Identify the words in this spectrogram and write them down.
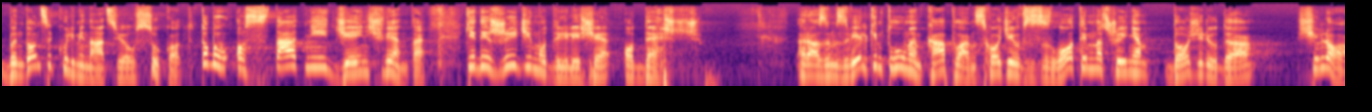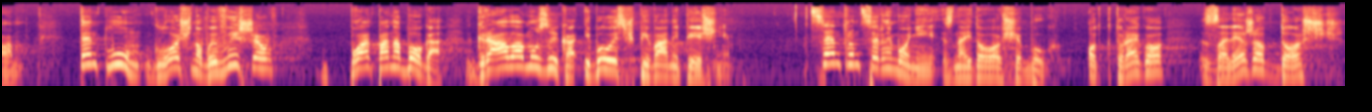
będący kulminacją Sukkot. To był ostatni dzień święta, kiedy Żydzi modlili się o deszcz. Razem z wielkim tłumem kapłan schodził z złotym naczyniem do źródła Siloam. Ten tłum głośno wywyższał Pana Boga, grała muzyka i były śpiewane pieśni. W centrum ceremonii znajdował się Bóg, od którego zależał deszcz,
